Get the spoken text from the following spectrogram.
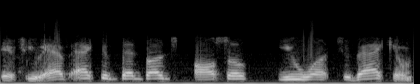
if you have active bed bugs, also you want to vacuum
